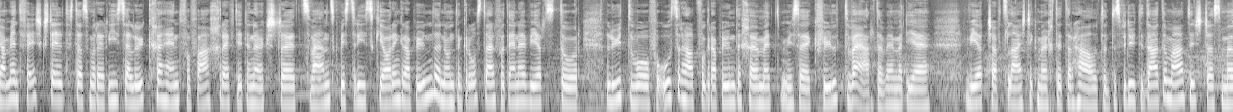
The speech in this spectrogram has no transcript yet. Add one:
Ja, wir haben festgestellt, dass wir eine riesige Lücke haben von Fachkräften in den nächsten 20 bis 30 Jahren in Graubünden. Und ein Großteil von denen wird durch Leute, die von außerhalb von Graubünden kommen, müssen gefüllt werden, wenn wir die Wirtschaftsleistung möchten erhalten. Das bedeutet automatisch, dass wir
